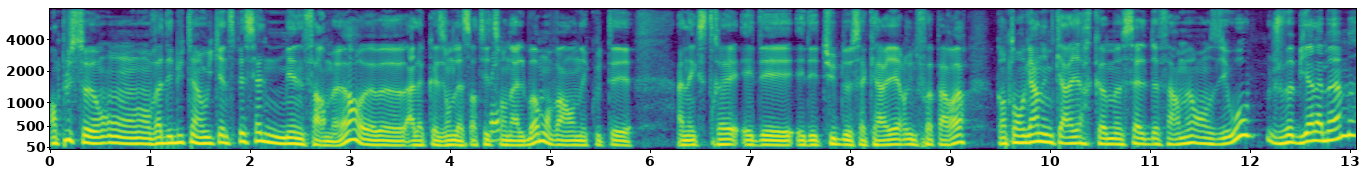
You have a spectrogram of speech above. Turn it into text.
En plus, euh, on, on va débuter un week-end spécial Mylène Farmer euh, à l'occasion de la sortie de son album. On va en écouter un extrait et des, et des tubes de sa carrière une fois par heure. Quand on regarde une carrière comme celle de Farmer, on se dit Ouh, je veux bien la même?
